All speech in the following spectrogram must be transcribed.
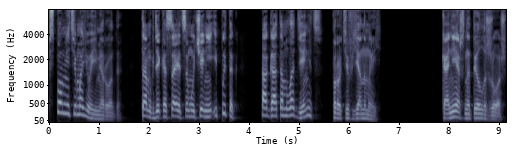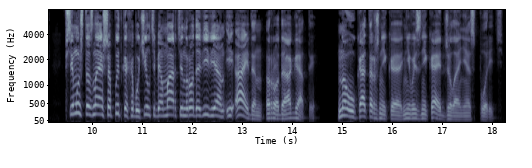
вспомните мое имя рода. Там, где касается мучений и пыток, Агата младенец против Янмэй. Конечно, ты лжешь. Всему, что знаешь о пытках, обучил тебя Мартин рода Вивиан и Айден рода Агаты. Но у каторжника не возникает желания спорить.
